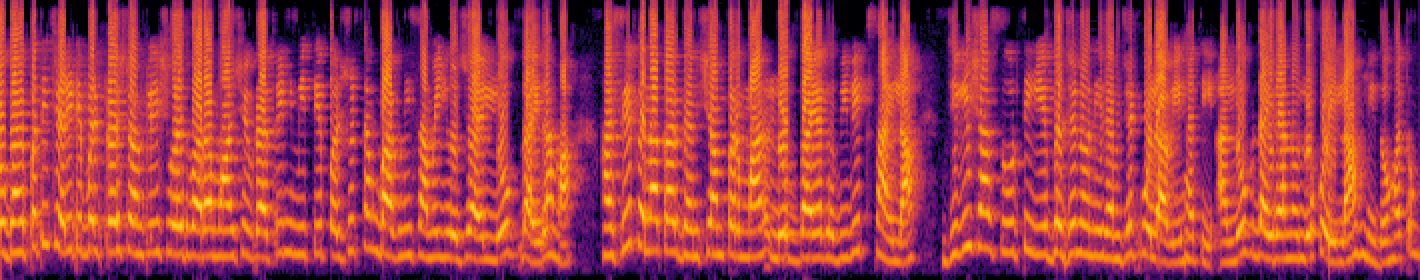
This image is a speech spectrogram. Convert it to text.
તો ગણપતિ ચેરિટેબલ ટ્રસ્ટ અંકલેશ્વર દ્વારા મહાશિવરાત્રી નિમિત્તે પરસોત્તમ બાગની સામે યોજાયેલ લોક ડાયરામાં હાસ્ય કલાકાર ઘનશ્યામ પરમાર, લોક ગાયક વિવેક સાયલા જીગીશા સુરતીએ ભજનોની રમઝટ બોલાવી હતી. આ લોક ડાયરાનો લોકોએ લાભ લીધો હતો.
